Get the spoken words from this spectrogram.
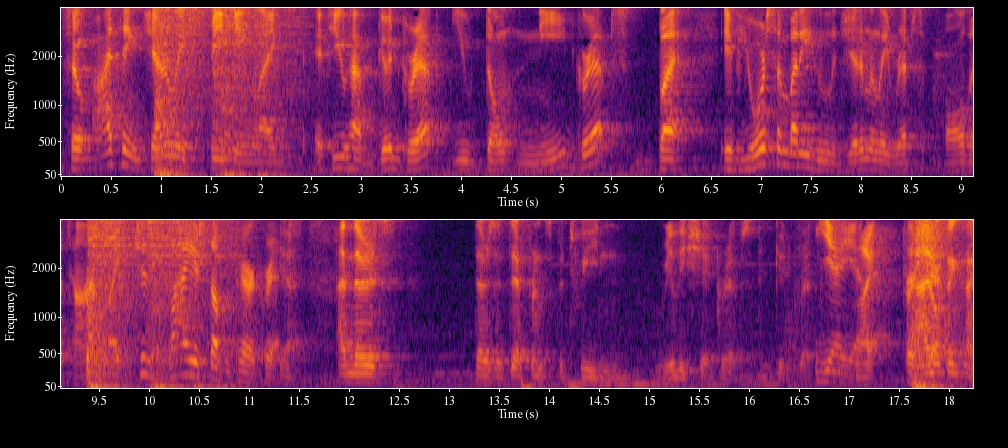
So I think generally speaking, like if you have good grip, you don't need grips. But if you're somebody who legitimately rips all the time, like just buy yourself a pair of grips. Yeah. And there's there's a difference between really shit grips and good grips. Yeah, yeah, Like, for and I don't think I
